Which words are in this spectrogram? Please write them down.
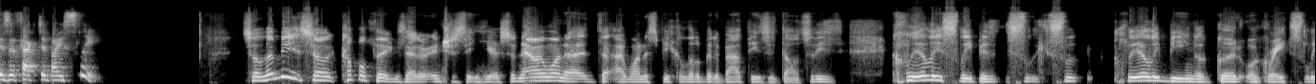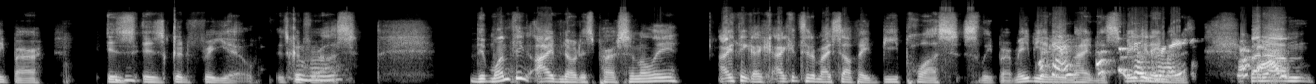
is affected by sleep. So let me. So a couple things that are interesting here. So now I want to. I want to speak a little bit about these adults. So these clearly sleep is sleep, clearly being a good or great sleeper is mm-hmm. is good for you. It's good mm-hmm. for us. The one thing I've noticed personally I think I, I, consider myself a B plus sleeper, maybe okay. an A minus, maybe an A minus. But um,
